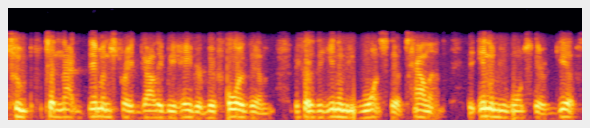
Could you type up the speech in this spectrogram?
to to not demonstrate godly behavior before them because the enemy wants their talent, the enemy wants their gifts.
